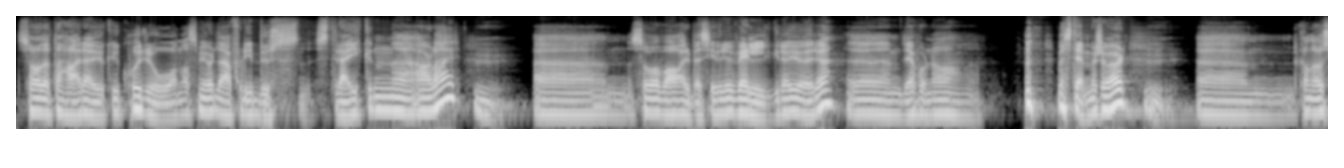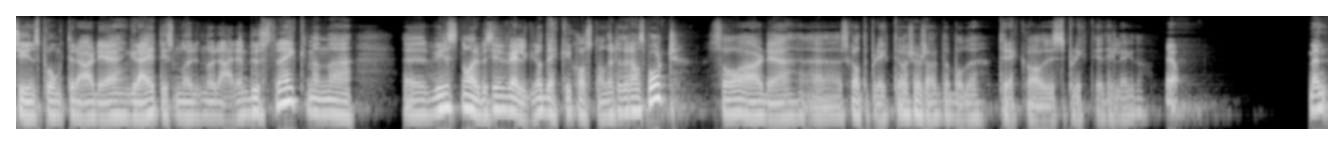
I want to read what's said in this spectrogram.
Så dette her er jo ikke korona som gjør det, det er fordi busstreiken er der. Mm. Så hva arbeidsgivere velger å gjøre, eh, det får nå bestemme sjøl. Kan ha synspunkter, er det greit liksom når, når det er en busstreik? Men eh, hvis noen arbeidsgiver velger å dekke kostnader til transport, så er det eh, skattepliktig, og selvsagt både trekk- og avgiftspliktig i tillegg. Da. Ja. Men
